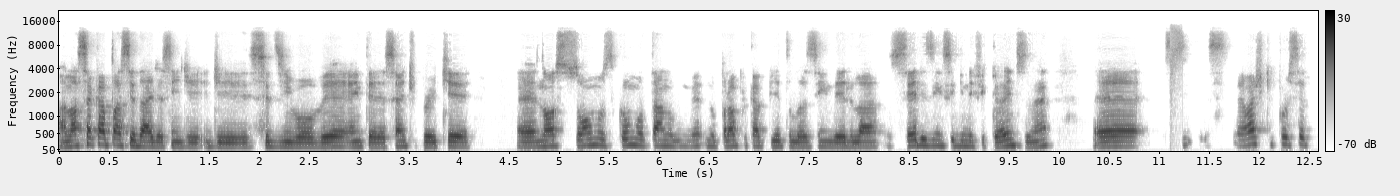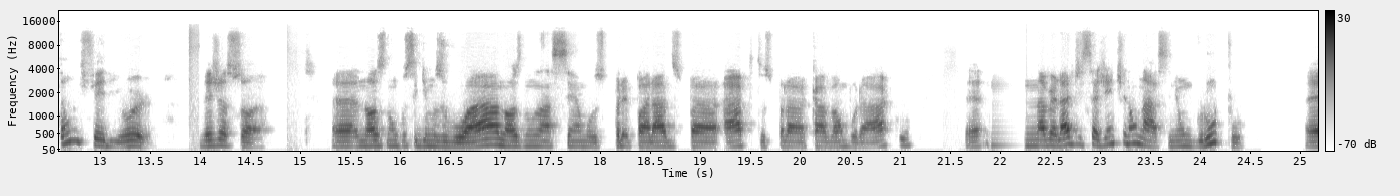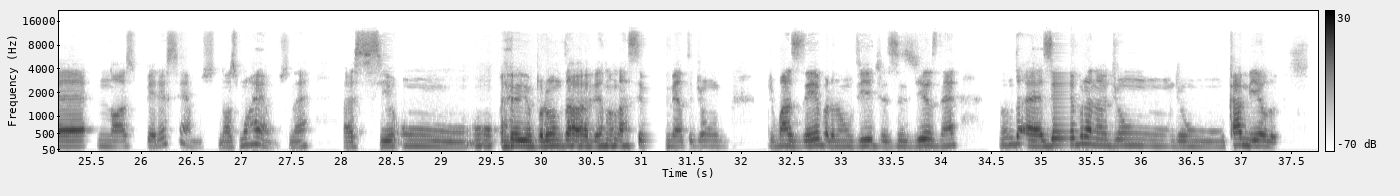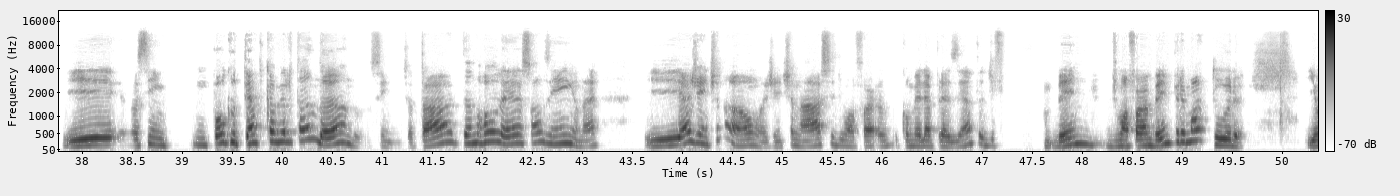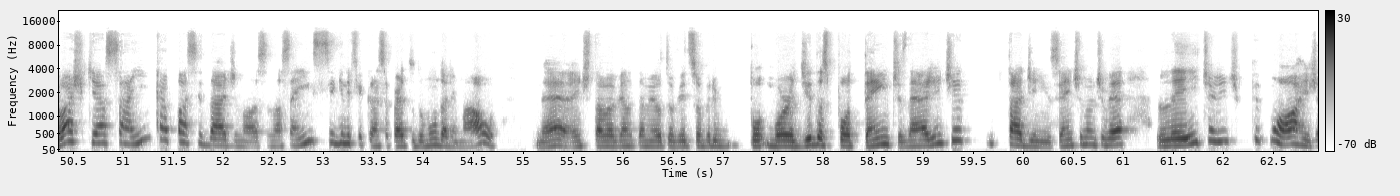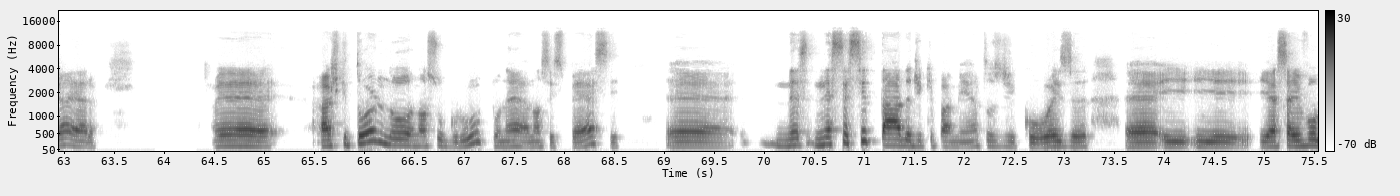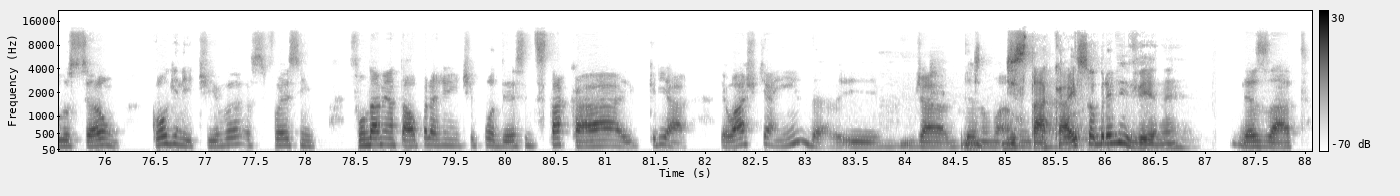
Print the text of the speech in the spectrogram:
a nossa capacidade assim de, de se desenvolver é interessante porque é, nós somos, como está no, no, próprio capítulo assim dele lá, seres insignificantes, né? É, eu acho que por ser tão inferior, veja só, é, nós não conseguimos voar, nós não nascemos preparados para aptos para cavar um buraco. É, na verdade, se a gente não nasce em um grupo, é, nós perecemos, nós morremos, né? Se um, um eu e o Bruno tava vendo o nascimento de um de uma zebra num vídeo esses dias, né? É, zebra não, de um de um camelo. E assim, em pouco tempo o camelo tá andando, assim, já tá dando rolê sozinho, né? E a gente não, a gente nasce de uma forma, como ele apresenta, de, bem, de uma forma bem prematura. E eu acho que essa incapacidade nossa, nossa insignificância perto do mundo animal, né? A gente estava vendo também outro vídeo sobre mordidas potentes, né? A gente, tadinho, se a gente não tiver leite, a gente morre, já era. É, acho que tornou nosso grupo, né, a nossa espécie, é, necessitada de equipamentos, de coisa, é, e, e, e, essa evolução cognitiva foi assim fundamental para a gente poder se destacar e criar. Eu acho que ainda e já dando uma destacar um... e sobreviver, né? Exato.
